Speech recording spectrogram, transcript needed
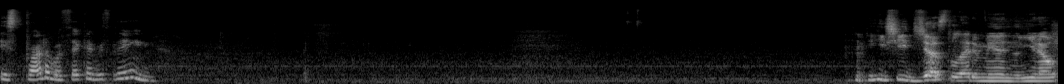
it's part of a overtake everything. He, she just let him in, you know.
